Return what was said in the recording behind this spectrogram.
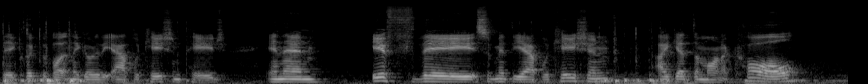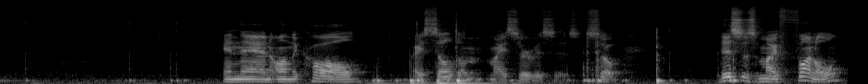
they click the button, they go to the application page, and then if they submit the application, I get them on a call and then on the call, I sell them my services. So this is my funnel.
